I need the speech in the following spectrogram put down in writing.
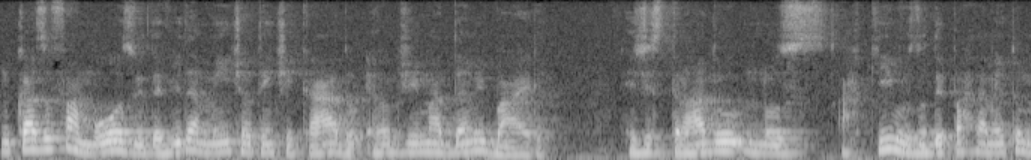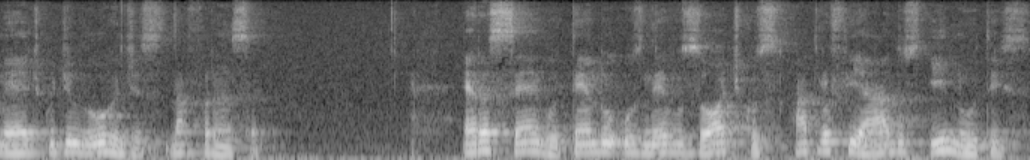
Um caso famoso e devidamente autenticado é o de Madame Baire, registrado nos arquivos do Departamento Médico de Lourdes, na França. Era cego, tendo os nervos ópticos atrofiados e inúteis.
